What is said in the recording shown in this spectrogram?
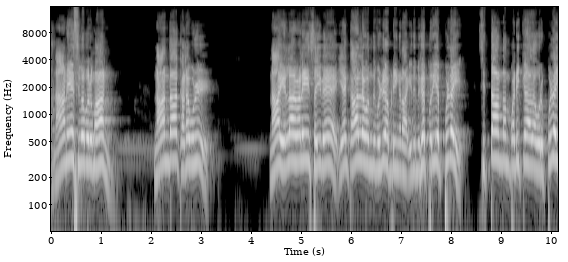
நானே சிவபெருமான். நான் தான் கடவுள். நான் எல்லா வேலையும் செய்வேன். என் காலில் வந்து விழு அப்படிங்கிறான். இது மிகப்பெரிய பிழை. சித்தாந்தம் படிக்காத ஒரு பிழை.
